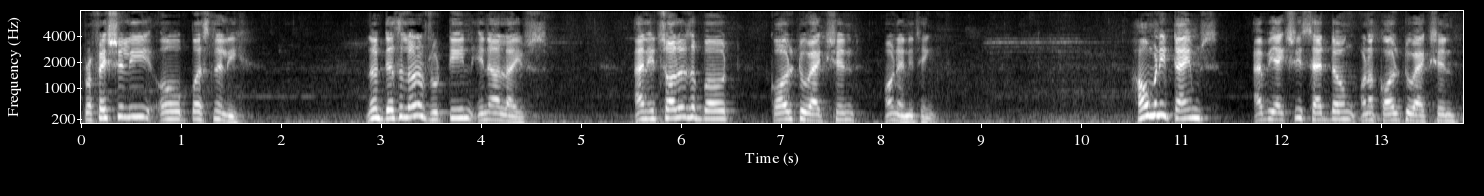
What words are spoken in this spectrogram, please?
professionally or personally, now there's a lot of routine in our lives, and it's always about call to action on anything. How many times have we actually sat down on a call to action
